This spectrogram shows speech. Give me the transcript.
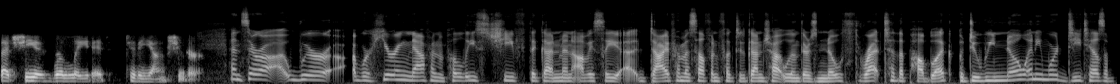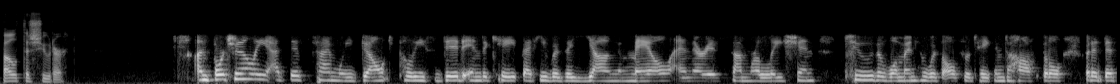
that she is related to the young shooter. And Sarah, we're we're hearing now from the police chief the gunman obviously uh, died from a self-inflicted gunshot wound. There's no threat to the public. Do we know any more details about the shooter? Unfortunately, at this time, we don't. Police did indicate that he was a young male and there is some relation to the woman who was also taken to hospital. But at this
